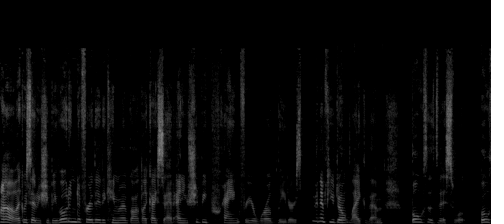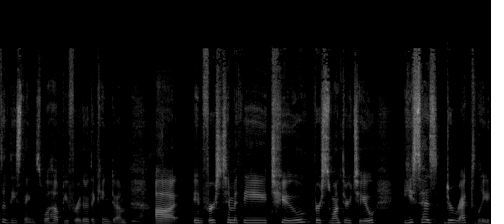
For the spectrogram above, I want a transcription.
uh, like we said, we should be voting to further the kingdom of God, like I said, and you should be praying for your world leaders, even if you don't like them. Both of this will, both of these things will help you further the kingdom. Uh, in First Timothy two verses one through two, he says directly,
